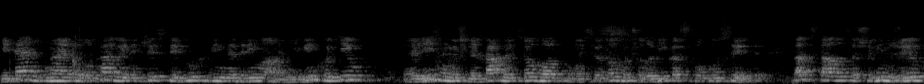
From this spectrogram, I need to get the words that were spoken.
і теж, знаєте, лукавий нечистий дух він не дрімає. І Він хотів е, різними шляхами цього святого чоловіка спокусити. Так сталося, що він жив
